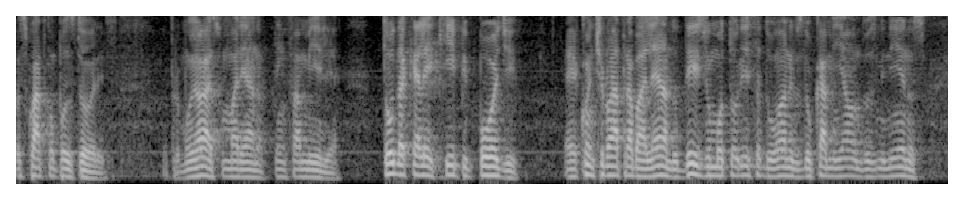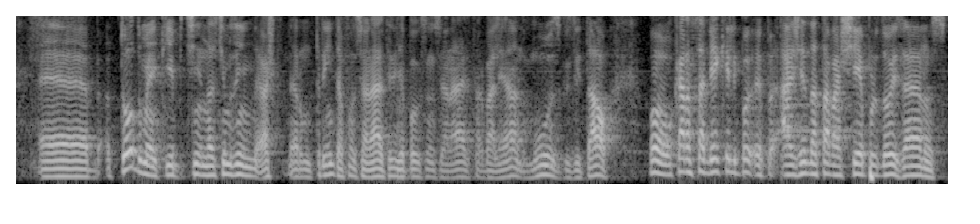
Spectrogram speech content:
os, quatro compositores. Para o Munhoz, para o Mariano, tem família. Toda aquela equipe pôde é, continuar trabalhando, desde o motorista do ônibus, do caminhão, dos meninos é, toda uma equipe, tinha, nós tínhamos, acho que eram 30 funcionários, 30 e poucos funcionários trabalhando, músicos e tal. Bom, o cara sabia que ele, a agenda estava cheia por dois anos.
